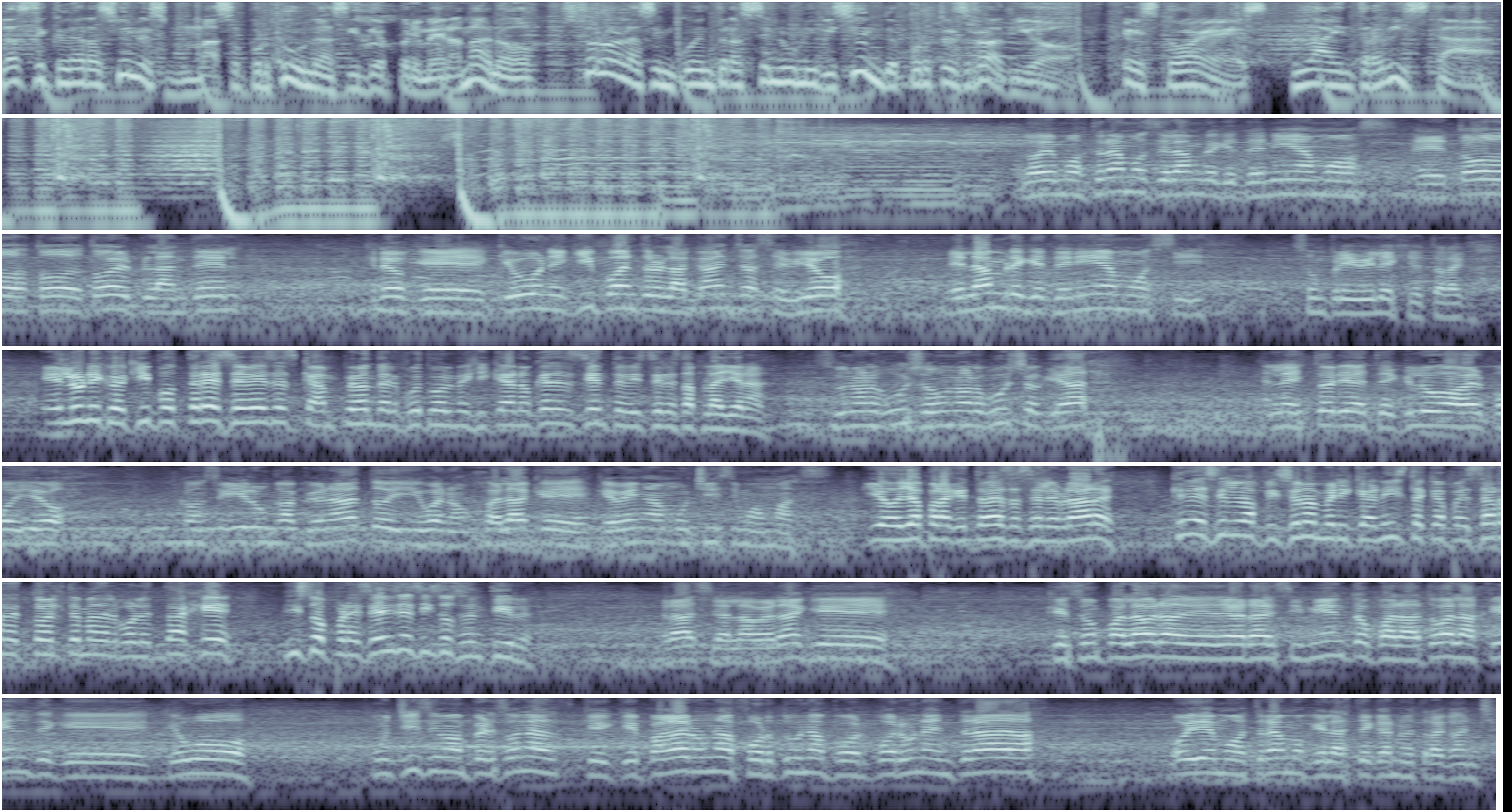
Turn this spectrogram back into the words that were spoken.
Las declaraciones más oportunas y de primera mano solo las encuentras en Univisión Deportes Radio. Esto es La Entrevista. Lo demostramos el hambre que teníamos, eh, todo, todo, todo el plantel. Creo que, que hubo un equipo dentro de la cancha, se vio el hambre que teníamos y es un privilegio estar acá. El único equipo 13 veces campeón del fútbol mexicano. ¿Qué se siente vestir esta playera? Es un orgullo, un orgullo quedar en la historia de este club, haber podido conseguir un campeonato y bueno, ojalá que, que vengan muchísimos más. Y ya para que te vayas a celebrar, ¿qué decirle a la afición americanista que a pesar de todo el tema del boletaje hizo presencia se hizo sentir? Gracias, la verdad que, que son palabras de, de agradecimiento para toda la gente, que, que hubo muchísimas personas que, que pagaron una fortuna por, por una entrada. Hoy demostramos que la Azteca es nuestra cancha.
